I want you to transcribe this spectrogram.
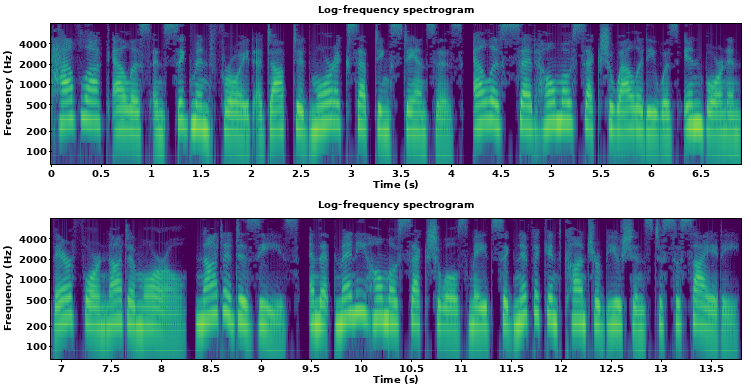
Havelock Ellis and Sigmund Freud adopted more accepting stances. Ellis said homosexuality was inborn and therefore not immoral, not a disease, and that many homosexuals made significant contributions to society.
